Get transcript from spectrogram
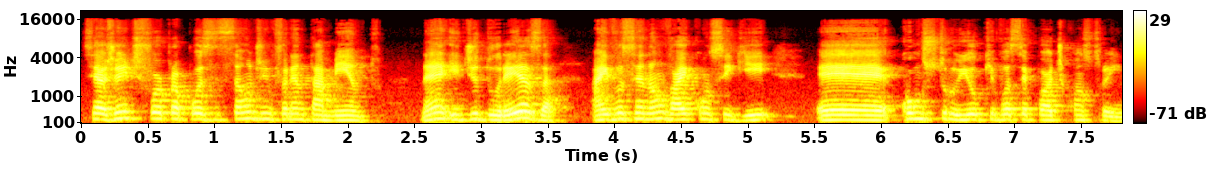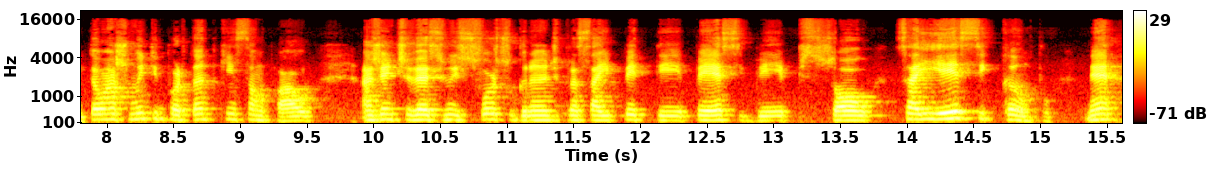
Se a gente for para a posição de enfrentamento né, e de dureza, aí você não vai conseguir é, construir o que você pode construir. Então, acho muito importante que em São Paulo a gente tivesse um esforço grande para sair PT, PSB, PSOL, sair esse campo né,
